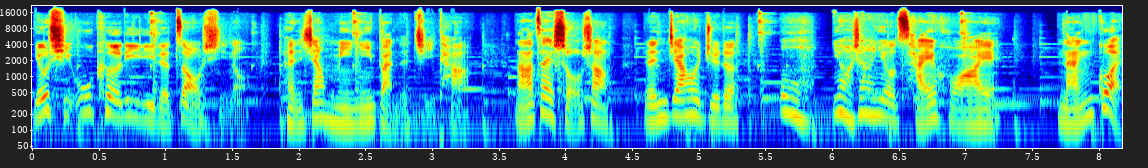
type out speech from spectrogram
尤其乌克丽丽的造型哦，很像迷你版的吉他，拿在手上，人家会觉得哦，你好像很有才华耶。难怪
